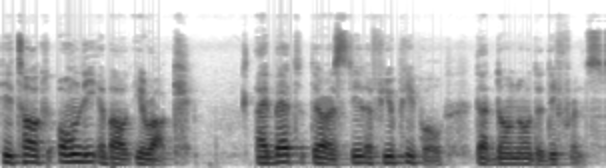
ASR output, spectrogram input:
he talked only about Iraq. I bet there are still a few people that don't know the difference.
